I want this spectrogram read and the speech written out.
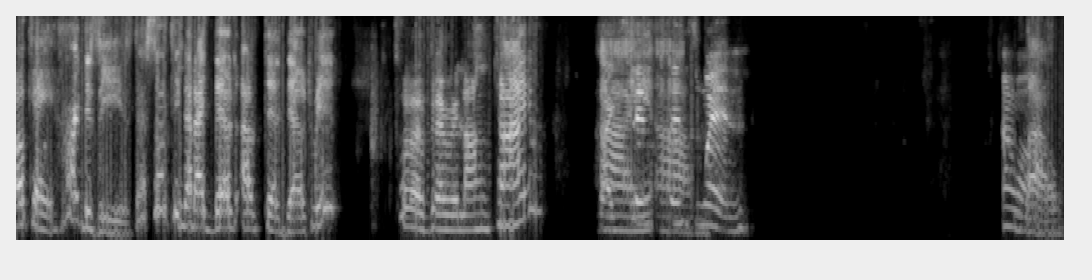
Okay, heart disease. That's something that I dealt I've dealt with for a very long time. Like I, since, since um, when? How long? Wow.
